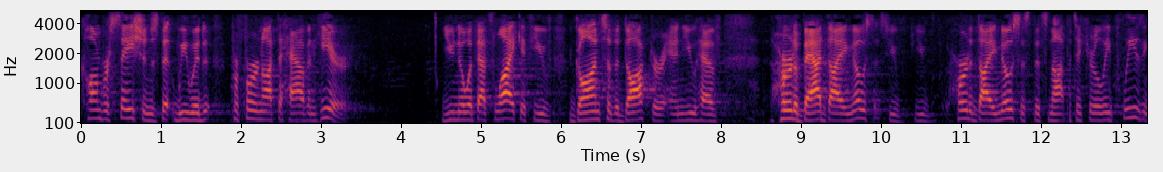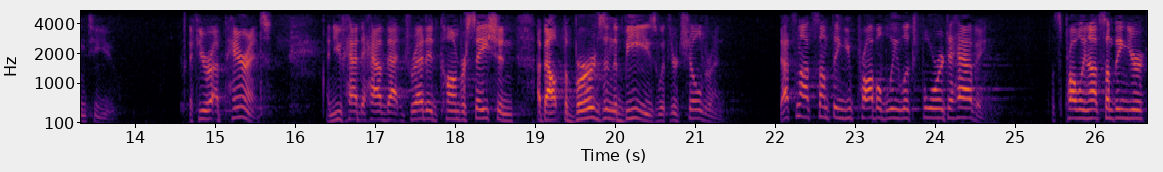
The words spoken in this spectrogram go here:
conversations that we would prefer not to have and hear. You know what that's like if you've gone to the doctor and you have heard a bad diagnosis. You've, you've heard a diagnosis that's not particularly pleasing to you. If you're a parent And you've had to have that dreaded conversation about the birds and the bees with your children. That's not something you probably looked forward to having. That's probably not something your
